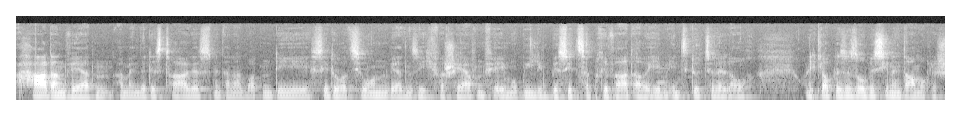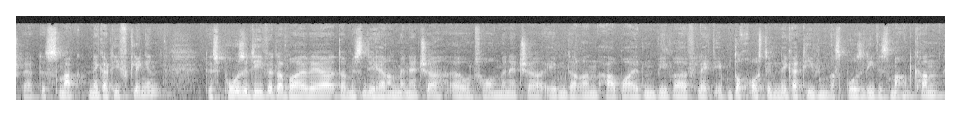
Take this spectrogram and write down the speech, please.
hadern werden am Ende des Tages. Mit anderen Worten, die Situationen werden sich verschärfen für Immobilienbesitzer privat, aber eben institutionell auch. Und ich glaube, das ist so ein bisschen ein Damoklesschwert. Das mag negativ klingen. Das Positive dabei wäre, da müssen die Herren Manager äh, und Frauenmanager eben daran arbeiten, wie wir vielleicht eben doch aus dem Negativen was Positives machen kann.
